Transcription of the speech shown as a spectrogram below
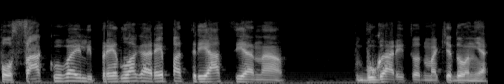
посакува или предлага репатриација на бугарите од Македонија.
